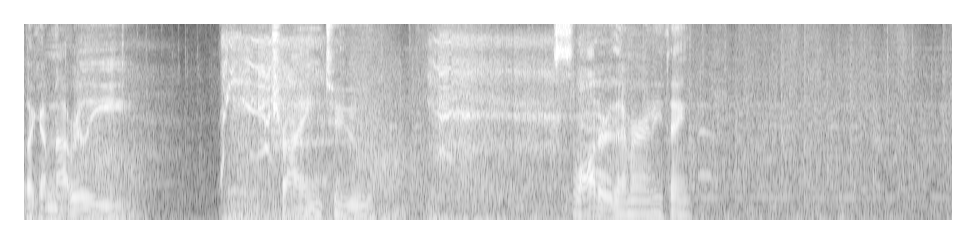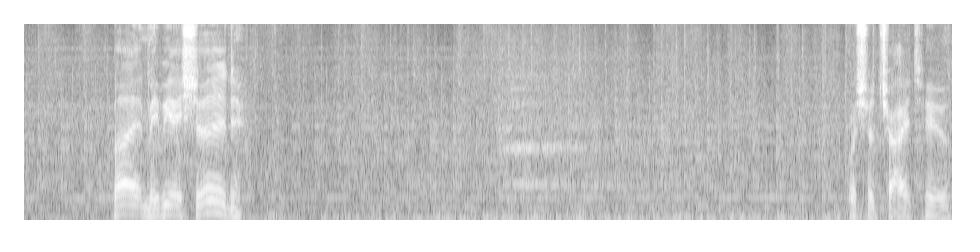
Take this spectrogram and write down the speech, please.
like I'm not really trying to slaughter them or anything. But maybe I should. Or should try to.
